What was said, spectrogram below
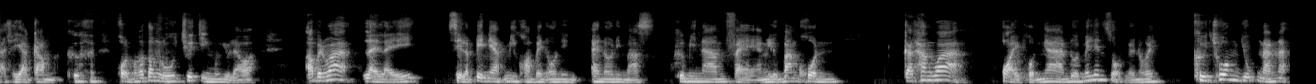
อาชญากรรมอะคือ คนมันก็ต้องรู้ชื่อจริงมึงอยู่แล้วอะเอาเป็นว่าหลาย ๆ ศิลปินเนี่ยมีความเป็น anonymous คือมีนามแฝงหรือบางคน กระทั่งว่าปล่อยผลงานโดยไม่เล่นสดเลยนะเว้ยคือช่วงยุคนั้นอะ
